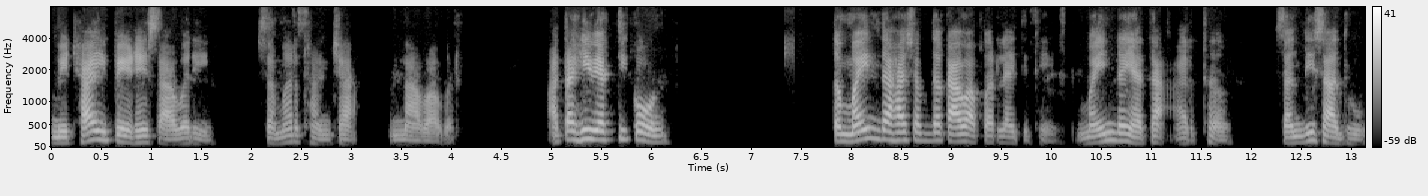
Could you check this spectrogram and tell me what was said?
मिठाई पेढे सावरी समर्थांच्या नावावर. आता ही व्यक्ती कोण? तर मैंद हा शब्द का वापरलाय तिथे? मैंद याचा अर्थ संधी साधू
